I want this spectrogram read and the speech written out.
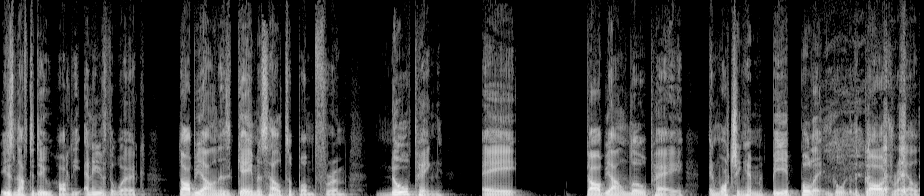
He doesn't have to do hardly any of the work. Darby Allin is game as hell to bump for him. Noping a Darby Allin low pay and watching him be a bullet and go into the guardrail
